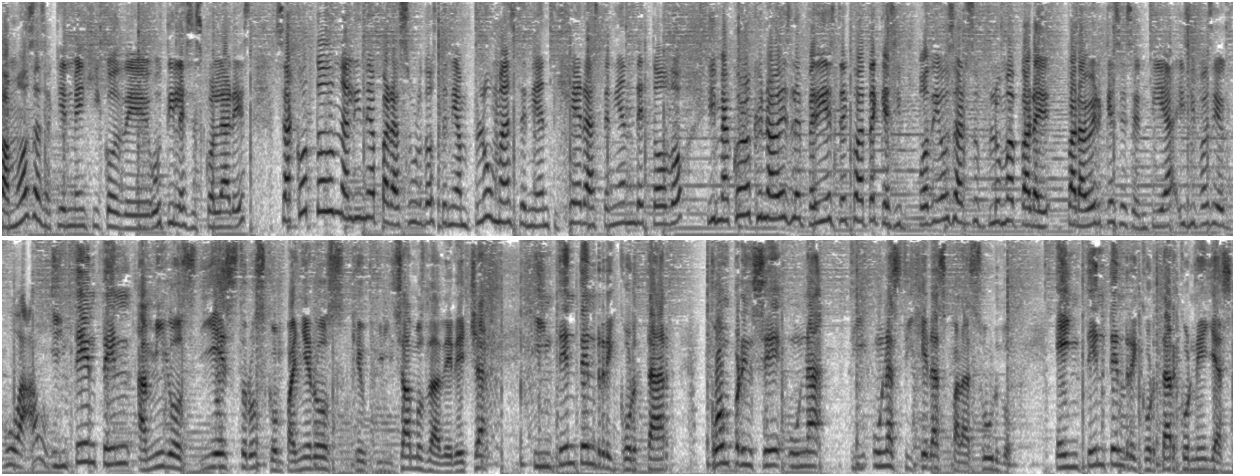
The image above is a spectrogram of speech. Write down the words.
famosas aquí en México de útiles escolares, sacó toda una línea para zurdos, tenían plumas, tenían tijeras, tenían de todo. Y me acuerdo que una vez le pedí a este cuate que si podía usar su pluma para, para ver qué se sentía. Y sí fue así, wow. Intenten, amigos diestros, compañeros que utilizamos la derecha, intenten recortar, cómprense una, unas tijeras para zurdo e intenten recortar con ellas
